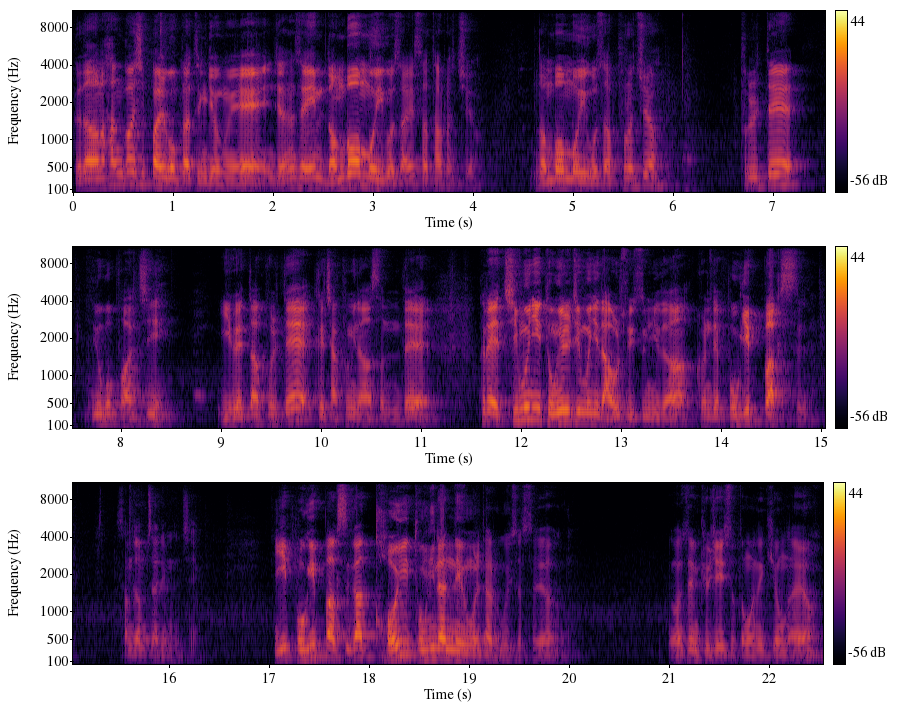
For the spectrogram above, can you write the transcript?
그 다음 한거 18곡 같은 경우에 이제 선생님 넘버원 모의고사에서 다뤘죠. 넘버원 모의고사 풀었죠? 풀 때 요거 봤지? 2회 딱 풀 때 그 작품이 나왔었는데 그래 지문이 동일 지문이 나올 수 있습니다. 그런데 보기 박스 3점짜리 문제. 이 보기 박스가 거의 동일한 내용을 다루고 있었어요. 원쌤 교재에 있었던 건데 기억나요?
